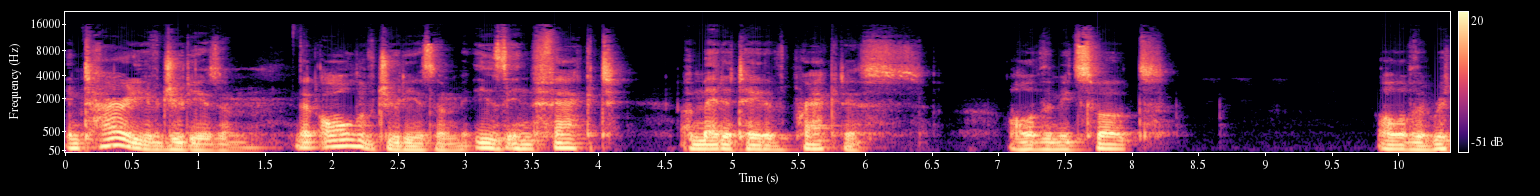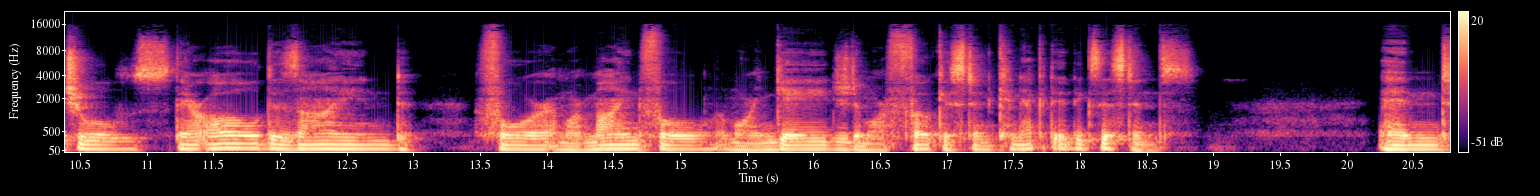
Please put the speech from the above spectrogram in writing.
entirety of Judaism, that all of Judaism is in fact a meditative practice. All of the mitzvot, all of the rituals, they are all designed for a more mindful, a more engaged, a more focused and connected existence. And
